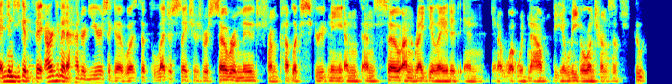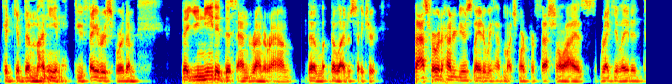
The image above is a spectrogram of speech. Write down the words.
and you, know, you could the argument hundred years ago was that the legislatures were so removed from public scrutiny and and so unregulated in you know what would now be illegal in terms of who could give them money and do favors for them that you needed this end run around the the legislature. Fast forward 100 years later, we have much more professionalized, regulated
